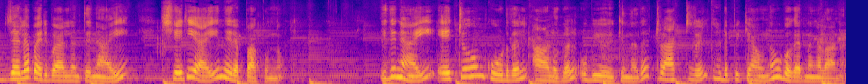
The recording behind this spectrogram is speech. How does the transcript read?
ജലപരിപാലനത്തിനായി ശരിയായി നിരപ്പാക്കുന്നു. ഇതിനായി ഏറ്റവും കൂടുതൽ ആളുകൾ ഉപയോഗിക്കുന്നത് ട്രാക്ടറിൽ ഘടിപ്പിക്കാവുന്ന ഉപകരണങ്ങളാണ്.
